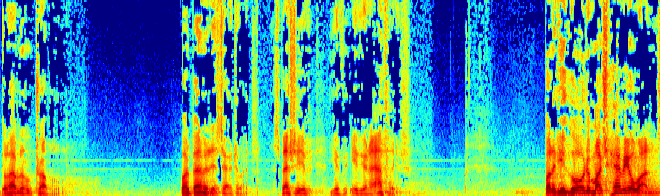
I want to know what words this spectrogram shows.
you'll have little trouble. What benefit is there to it? Especially if you're, if you're an athlete. But if you go to much heavier ones,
